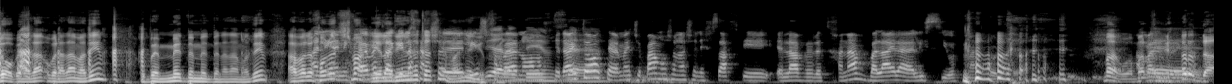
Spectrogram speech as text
לא, הוא בן אדם- הוא בן אדם מדהים, הוא באמת באמת בן אדם מדהים, אבל יכול להיות, תשמע, ילדים זה קשה, מה אני שלי אגיד יש לך? חוויה נורא ילדים מפחידה זה- איתו, את האמת שפעם ראשונה שנחשפתי אליו ולתכניו, בלילה היה לי סיוט מהכל. מה, הוא אמר לך, ירדה.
